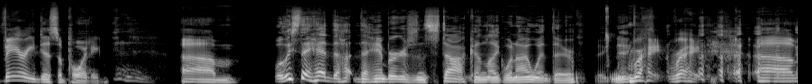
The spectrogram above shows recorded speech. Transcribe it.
very disappointing. Um, Well, at least they had the the hamburgers in stock, unlike when I went there. Big Nic. right right um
